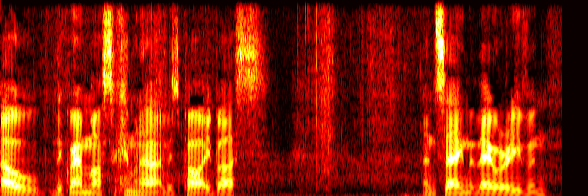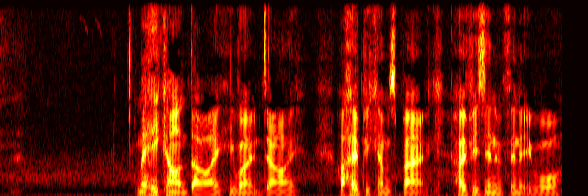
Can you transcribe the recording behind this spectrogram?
oh, the Grandmaster coming out of his party bus and saying that they were even. But he can't die. He won't die. I hope he comes back. Hope he's in Infinity War.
